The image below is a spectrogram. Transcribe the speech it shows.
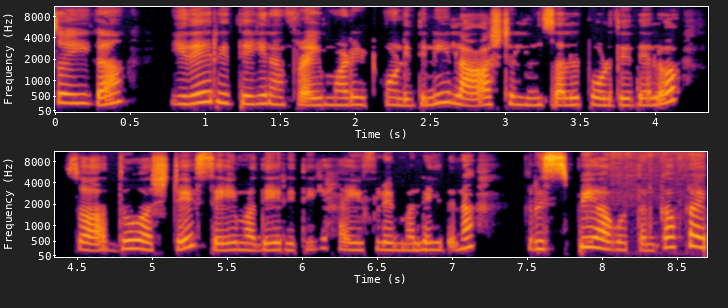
ಸೊ ಈಗ ಇದೇ ರೀತಿಯಾಗಿ ನಾನು ಫ್ರೈ ಮಾಡಿ ಇಟ್ಕೊಂಡಿದ್ದೀನಿ. ಲಾಸ್ಟಲ್ಲಿ ಒಂದು ಸ್ವಲ್ಪ ಉಳಿದಿದೆ ಅಲ್ವಾ? ಸೊ ಅದು ಅಷ್ಟೇ ಸೇಮ್ ಅದೇ ರೀತಿಗೆ ಹೈ ಫ್ಲೇಮಲ್ಲೇ ಇದನ್ನು ಕ್ರಿಸ್ಪಿ ಆಗೋ ತನಕ ಫ್ರೈ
